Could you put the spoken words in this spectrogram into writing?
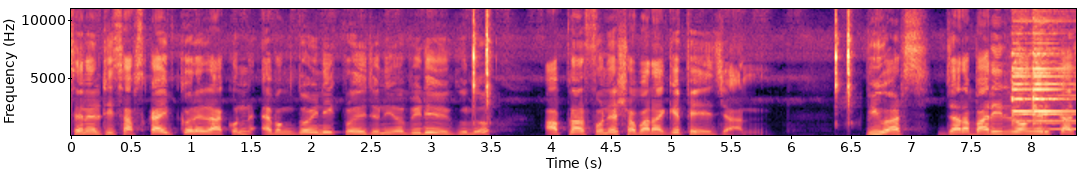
চ্যানেলটি সাবস্ক্রাইব করে রাখুন এবং দৈনিক প্রয়োজনীয় ভিডিওগুলো আপনার ফোনে সবার আগে পেয়ে যান। ভিউয়ার্স যারা বাড়ির রঙের কাজ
